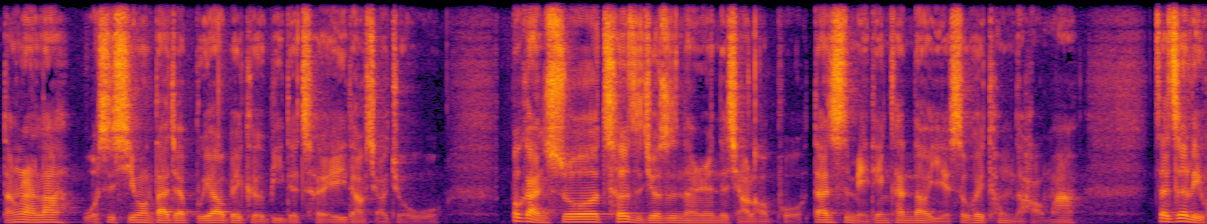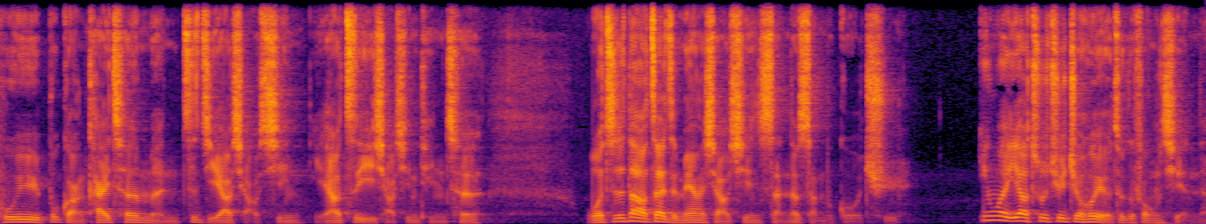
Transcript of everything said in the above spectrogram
当然啦，我是希望大家不要被隔壁的车 A 到小酒窝。不敢说车子就是男人的小老婆，但是每天看到也是会痛的，好吗？在这里呼吁，不管开车门自己要小心，也要自己小心停车。我知道再怎么样小心，闪都闪不过去。因为要出去就会有这个风险呢、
